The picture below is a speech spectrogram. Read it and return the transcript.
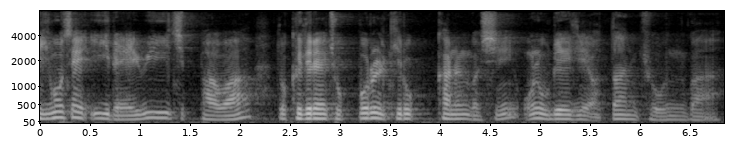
이곳에 이 레위 지파와 또 그들의 족보를 기록하는 것이 오늘 우리에게 어떠한 교훈과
